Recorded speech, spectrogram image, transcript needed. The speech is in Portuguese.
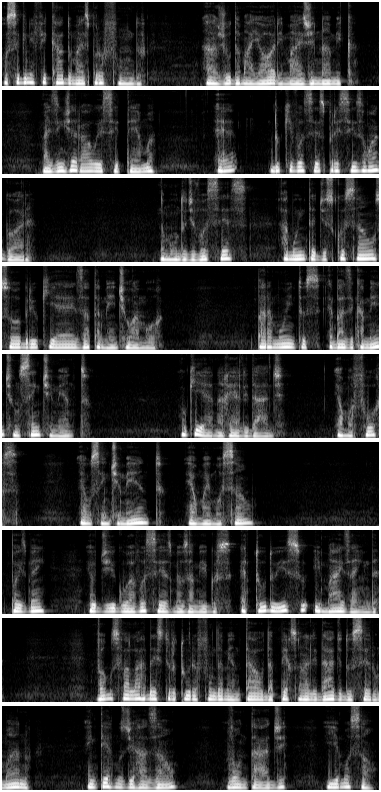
o significado mais profundo, a ajuda maior e mais dinâmica. Mas em geral esse tema é do que vocês precisam agora. No mundo de vocês, há muita discussão sobre o que é exatamente o amor. Para muitos, é basicamente um sentimento. O que é na realidade? É uma força? É um sentimento? É uma emoção? Pois bem, eu digo a vocês, meus amigos, é tudo isso e mais ainda. Vamos falar da estrutura fundamental da personalidade do ser humano em termos de razão, vontade e emoção,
